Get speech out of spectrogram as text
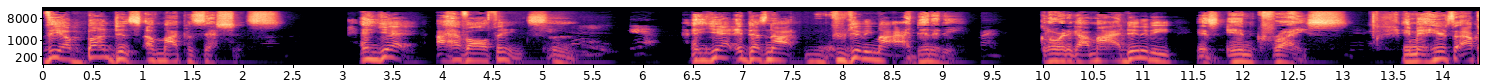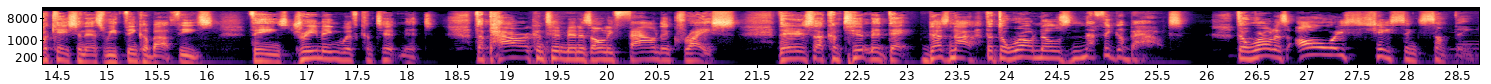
the abundance of my possessions. And yet I have all things. Mm. And yet it does not give me my identity. Glory to God. My identity is in Christ. Amen. Here's the application as we think about these things dreaming with contentment. The power of contentment is only found in Christ. There is a contentment that does not, that the world knows nothing about. The world is always chasing something.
